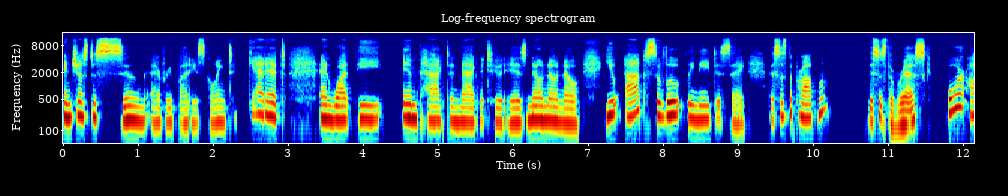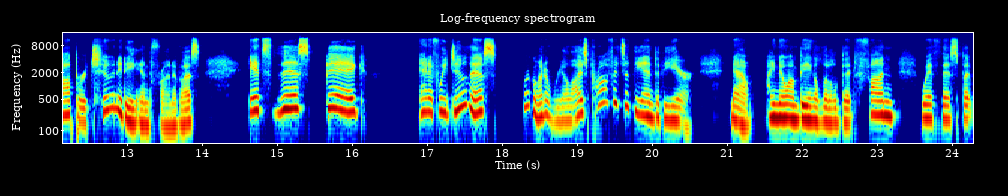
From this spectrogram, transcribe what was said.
and just assume everybody's going to get it and what the impact and magnitude is. No, no, no. You absolutely need to say, this is the problem, this is the risk, or opportunity in front of us. It's this big. And if we do this, we're going to realize profits at the end of the year. Now, I know I'm being a little bit fun with this, but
